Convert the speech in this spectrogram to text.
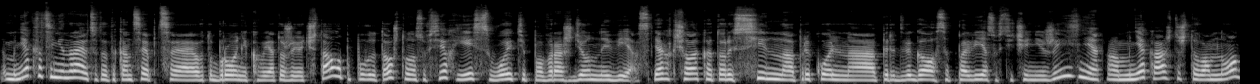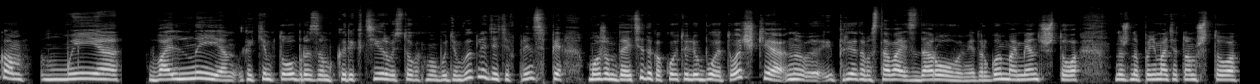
Мне, кстати, не нравится вот эта концепция вот у Броникова, я тоже ее читала по поводу того, что у нас у всех есть свой типа врожденный вес. Я как человек, который сильно прикольно передвигался по весу в течение жизни, мне кажется, что во многом мы вольны каким-то образом корректировать то, как мы будем выглядеть, и, в принципе, можем дойти до какой-то любой точки, ну, и при этом оставаясь здоровыми. И другой момент, что нужно понимать о том, что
